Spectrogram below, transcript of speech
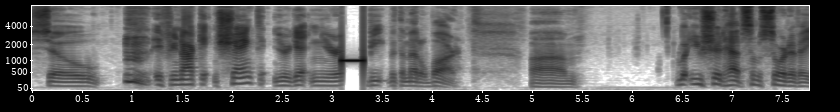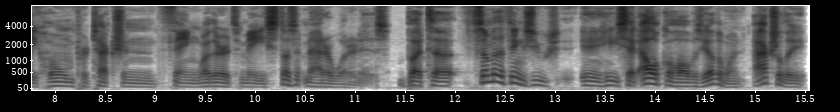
So if you're not getting shanked, you're getting your beat with the metal bar. Um, but you should have some sort of a home protection thing, whether it's mace, doesn't matter what it is. But uh, some of the things you, he said alcohol was the other one. Actually,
